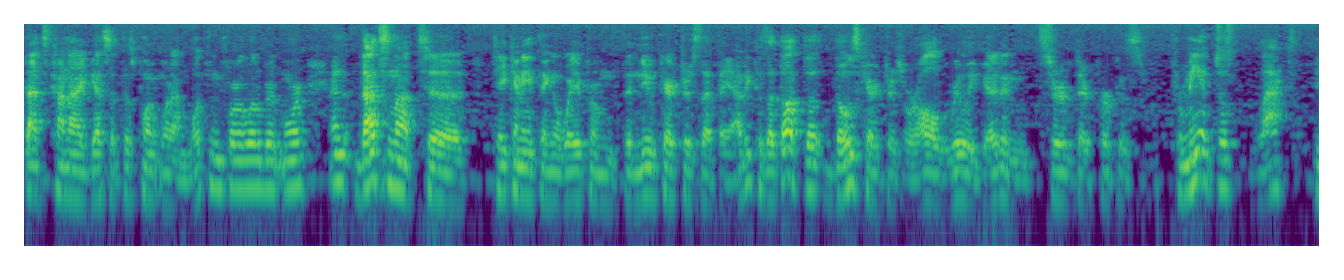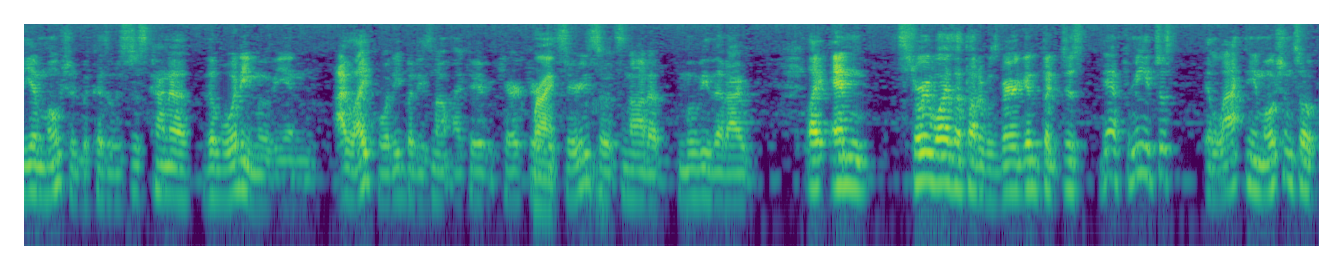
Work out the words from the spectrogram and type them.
that's kind of i guess at this point what i'm looking for a little bit more. And that's not to take anything away from the new characters that they added because i thought th- those characters were all really good and served their purpose. For me it just lacked the emotion because it was just kind of the woody movie. And i like woody but he's not my favorite character Right. the series so it's not a movie that i like and story wise i thought it was very good but just yeah for me it just it lacked the emotion. So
